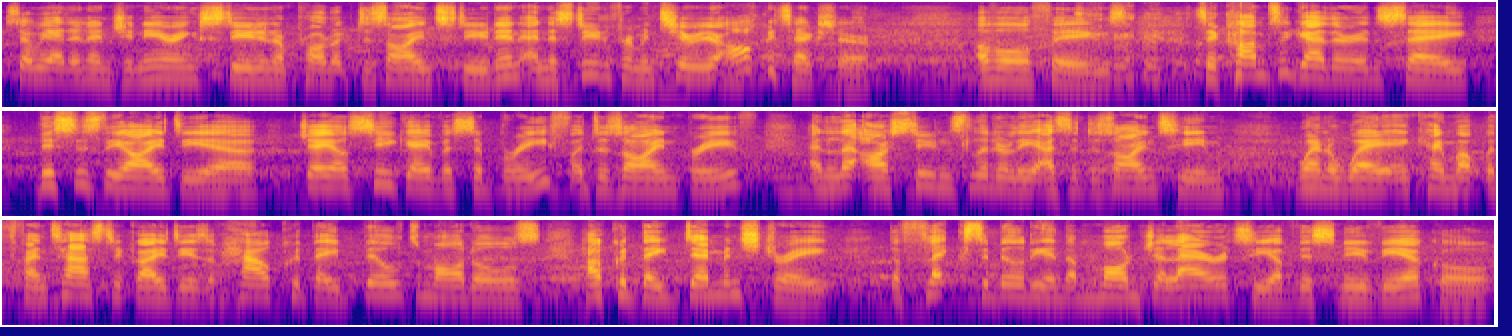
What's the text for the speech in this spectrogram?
So we had an engineering student, a product design student, and a student from interior architecture, of all things, to come together and say, this is the idea. JLC gave us a brief, a design brief, and let our students literally as a design team went away and came up with fantastic ideas of how could they build models, how could they demonstrate the flexibility and the modularity of this new vehicle.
